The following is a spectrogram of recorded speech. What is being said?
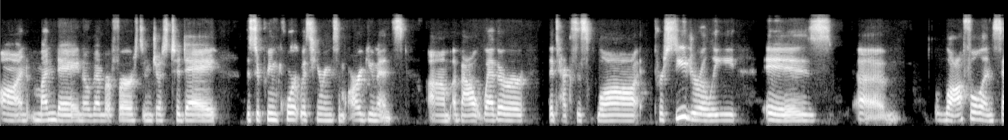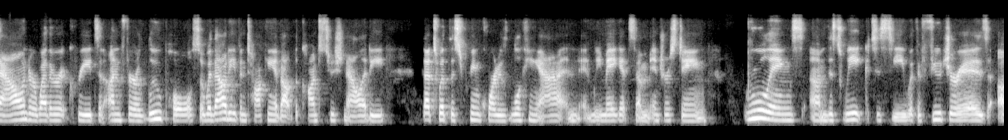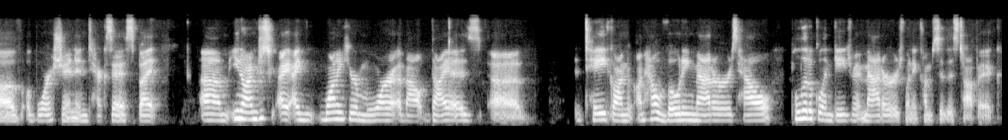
on monday november 1st and just today the supreme court was hearing some arguments um, about whether the texas law procedurally is um, lawful and sound or whether it creates an unfair loophole. So, without even talking about the constitutionality, that's what the Supreme Court is looking at. And, and we may get some interesting rulings um, this week to see what the future is of abortion in Texas. But, um, you know, I'm just, I, I want to hear more about Daya's uh, take on, on how voting matters, how political engagement matters when it comes to this topic.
